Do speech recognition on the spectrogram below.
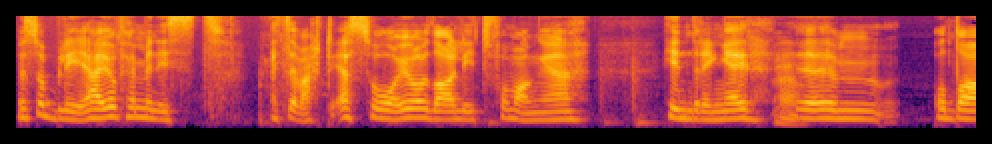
men så ble jeg jo feminist etter hvert. Jeg så jo da litt for mange hindringer. Eh, og da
